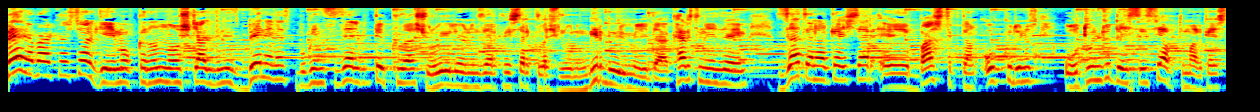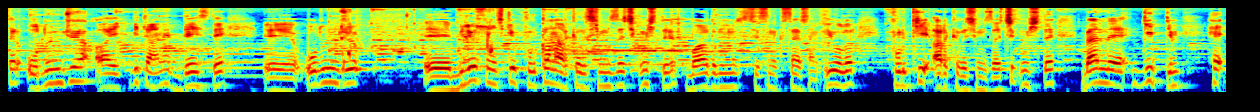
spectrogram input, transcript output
Merhaba arkadaşlar Game of kanalına hoş geldiniz. Ben Enes. Bugün sizlerle birlikte Clash Royale oynuyoruz arkadaşlar. Clash Royale'in bir bölümüyle daha karşınızdayım. Zaten arkadaşlar e, başlıktan okudunuz. Oduncu destesi yaptım arkadaşlar. Oduncuya ait bir tane deste. E, oduncu e, biliyorsunuz ki Furkan arkadaşımıza çıkmıştı. Bu arada bunun sesini kısarsam iyi olur. Furki arkadaşımıza çıkmıştı. Ben de gittim. He,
